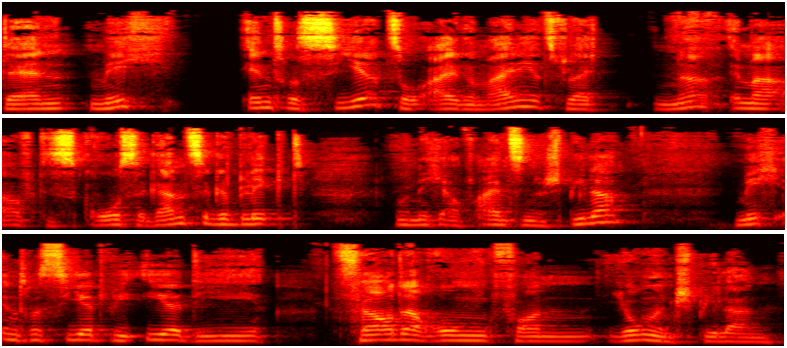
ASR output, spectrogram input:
Denn mich interessiert, so allgemein jetzt vielleicht, ne, immer auf das große Ganze geblickt und nicht auf einzelne Spieler. Mich interessiert, wie ihr die Förderung von jungen Spielern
